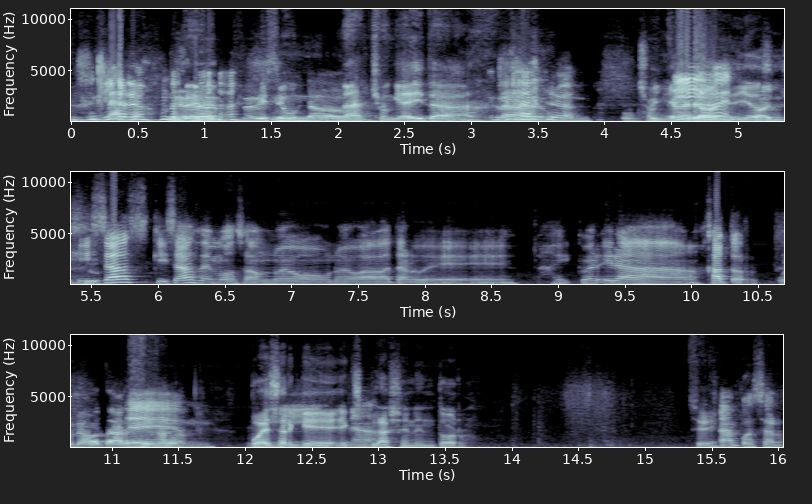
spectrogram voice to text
claro. Pero me, me hubiese gustado. Una chongueadita. Claro, Claro. un- picarón, de dioses. Khonshu. Quizás, quizás vemos a un nuevo, un nuevo avatar de. Ay, ¿cómo era? Era Hathor. Un avatar. Eh, Puede ser y que explayen en Thor. Sí. Ah, puede ser.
